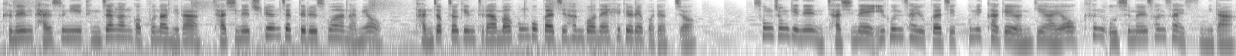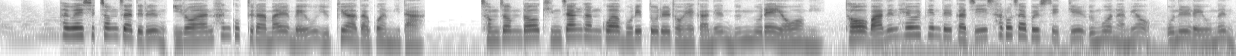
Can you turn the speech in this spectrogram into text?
그는 단순히 등장한 것뿐 아니라 자신의 출연작들을 소환하며 간접적인 드라마 홍보까지 한 번에 해결해버렸죠. 송중기는 자신의 이혼 사유까지 코믹하게 연기하여 큰 웃음을 선사했습니다. 해외 시청자들은 이러한 한국 드라마를 매우 유쾌하다고 합니다. 점점 더 긴장감과 몰입도를 더해가는 눈물의 여왕이 더 많은 해외 팬들까지 사로잡을 수 있길 응원하며 오늘 내용은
